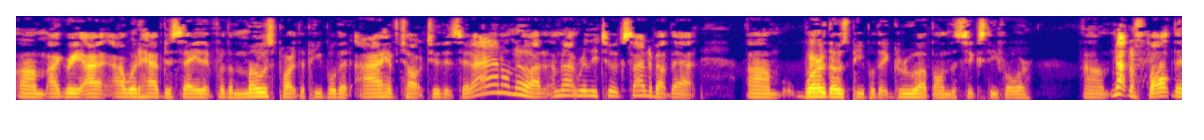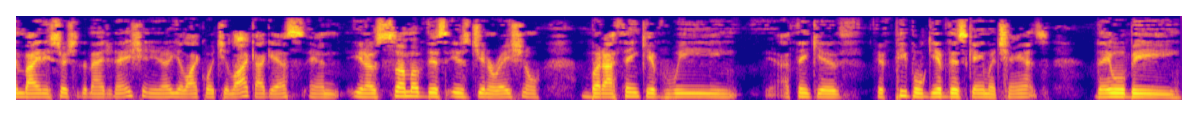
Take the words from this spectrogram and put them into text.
Um, I agree. I, I would have to say that for the most part, the people that I have talked to that said, I don't know, I, I'm not really too excited about that, um, were those people that grew up on the 64. Um, not to fault them by any stretch of the imagination, you know, you like what you like, I guess. And, you know, some of this is generational, but I think if we, I think if, if people give this game a chance, they will be,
